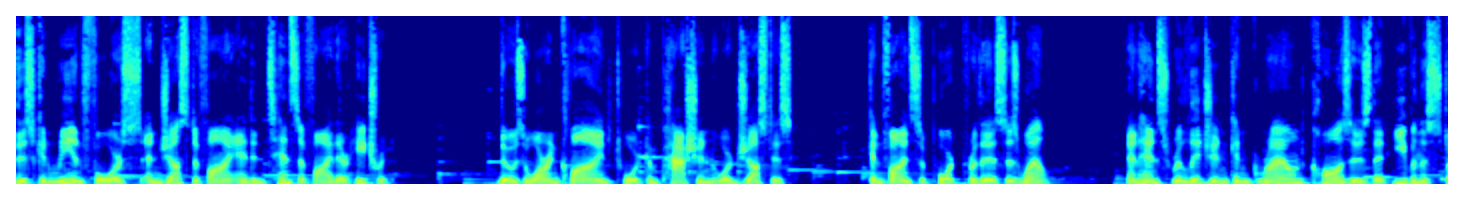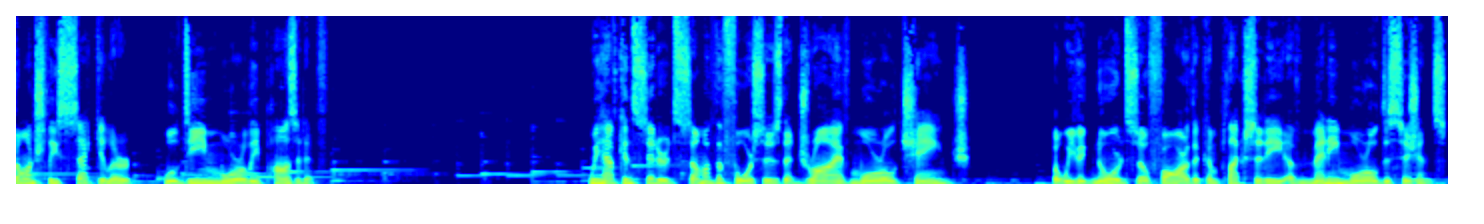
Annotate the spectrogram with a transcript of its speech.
this can reinforce and justify and intensify their hatred. Those who are inclined toward compassion or justice can find support for this as well. And hence, religion can ground causes that even the staunchly secular will deem morally positive. We have considered some of the forces that drive moral change, but we've ignored so far the complexity of many moral decisions.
